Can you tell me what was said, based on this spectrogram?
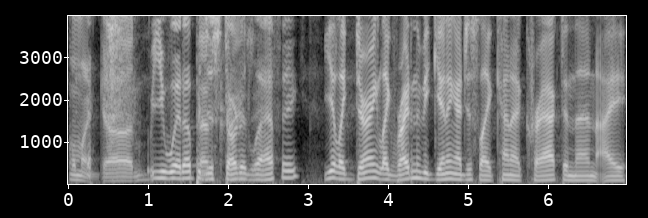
Oh my god. you went up and That's just started crazy. laughing. Yeah, like during like right in the beginning, I just like kind of cracked, and then I,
